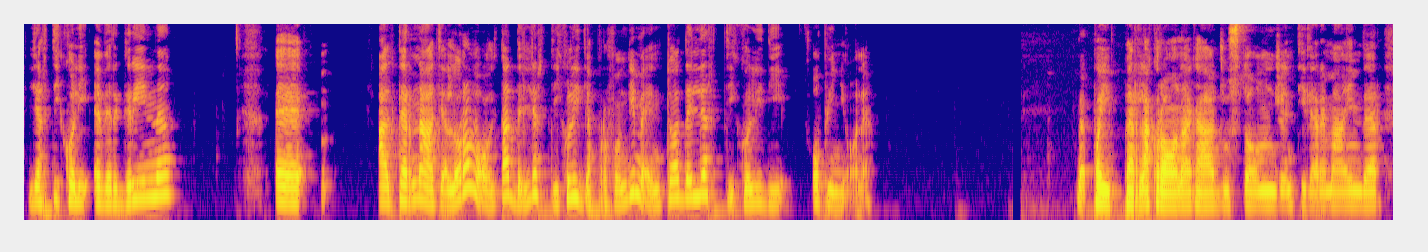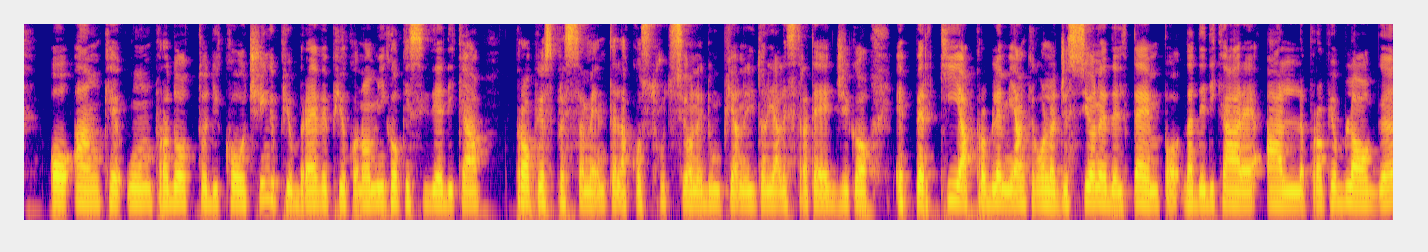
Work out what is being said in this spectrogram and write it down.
gli articoli evergreen, eh, alternati a loro volta a degli articoli di approfondimento a degli articoli di opinione. Beh, poi per la cronaca, giusto un gentile reminder, ho anche un prodotto di coaching più breve, più economico che si dedica proprio espressamente alla costruzione di un piano editoriale strategico e per chi ha problemi anche con la gestione del tempo da dedicare al proprio blog,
